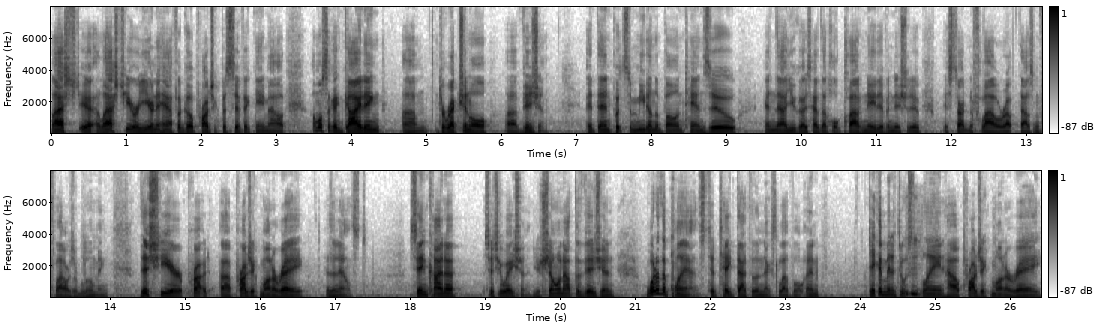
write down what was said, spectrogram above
Last year, last year, a year and a half ago, Project Pacific came out, almost like a guiding um, directional uh, vision. It then put some meat on the bone, Tanzu, and now you guys have that whole cloud native initiative. It's starting to flower up, thousand flowers are blooming. This year, Pro, uh, Project Monterey is announced. Same kind of situation. You're showing out the vision. What are the plans to take that to the next level? And Take a minute to mm-hmm. explain how Project Monterey,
